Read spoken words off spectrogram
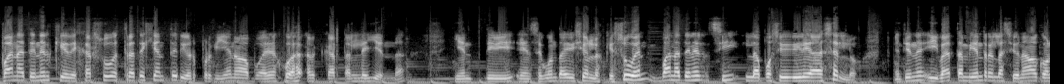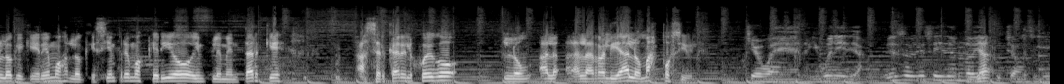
van a tener que dejar su estrategia anterior porque ya no va a poder jugar cartas leyenda. Y en, segunda división los que suben van a tener sí la posibilidad de hacerlo. ¿Me entiendes? Y va también relacionado con lo que queremos, lo que siempre hemos querido implementar, que es acercar el juego lo- a, la, a la realidad lo más posible. Qué buena, qué buena idea. Eso, esa idea no la había Ya. escuchado, así que.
